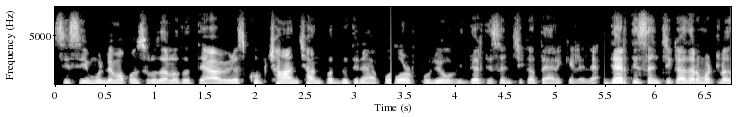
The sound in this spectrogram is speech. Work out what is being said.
सीसी मूल्यमापन सुरू झालं होतं त्यावेळेस खूप छान छान पद्धतीने आपण पोर्टफोलिओ विद्यार्थी संचिका तयार केलेल्या विद्यार्थी संचिका जर म्हटलं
